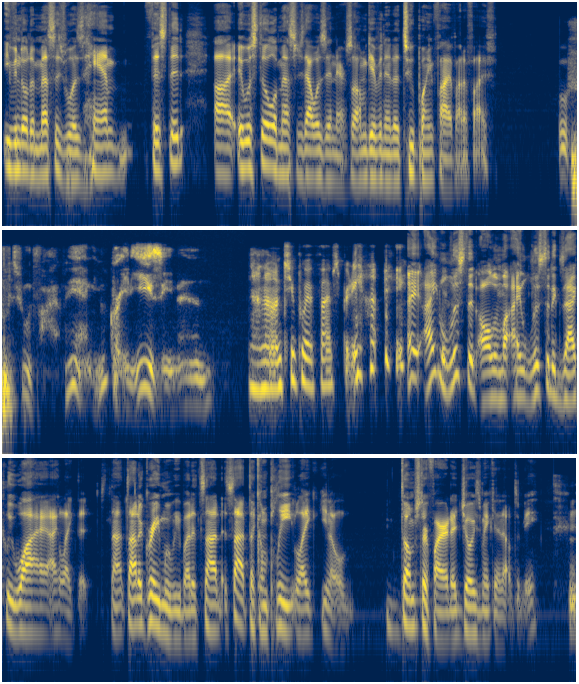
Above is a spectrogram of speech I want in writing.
even though the message was ham fisted, uh, it was still a message that was in there. So I'm giving it a 2.5 out of five. Oof, two and five. Man, you grade easy, man. No, no, two point five is pretty high. Hey, I listed all of my. I listed exactly why I liked it. It's not, it's not a great movie, but it's not. It's not the complete like you know dumpster fire that Joey's making it out to be. All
